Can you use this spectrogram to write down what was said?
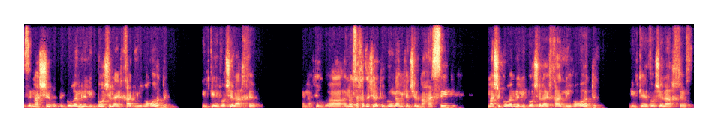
זה מה שגורם לליבו של האחד לרעוד עם כאבו של האחר. כן, הנוסח הזה של התרגום גם כן של מהסי, מה שגורם לליבו של האחד לרעוד עם כאבו של האחר. זאת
